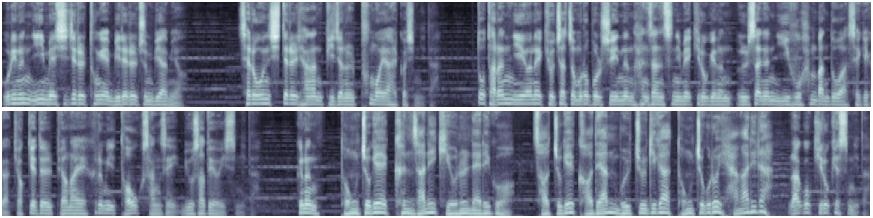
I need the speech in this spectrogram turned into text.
우리는 이 메시지를 통해 미래를 준비하며 새로운 시대를 향한 비전을 품어야 할 것입니다. 또 다른 예언의 교차점으로 볼 수 있는 한산 스님의 기록에는 을사년 이후 한반도와 세계가 겪게 될 변화의 흐름이 더욱 상세히 묘사되어 있습니다. 그는 동쪽에 큰 산이 기운을 내리고 서쪽에 거대한 물줄기가 동쪽으로 향하리라. 라고 기록했습니다.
